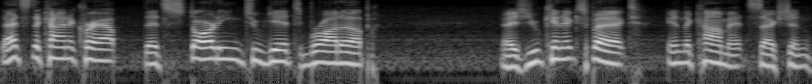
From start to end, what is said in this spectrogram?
That's the kind of crap that's starting to get brought up, as you can expect, in the comment section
